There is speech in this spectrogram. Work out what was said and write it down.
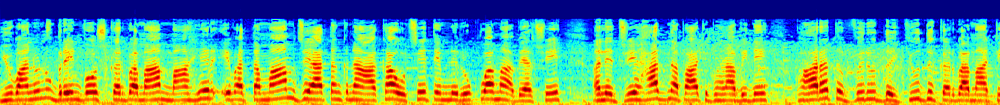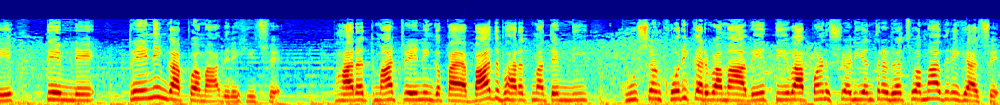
યુવાનોનું બ્રેન વોશ કરવામાં માહેર એવા તમામ જે આતંકના આંકાઓ છે તેમને રોકવામાં આવ્યા છે અને જેહાદના પાઠ ભણાવીને ભારત વિરુદ્ધ યુદ્ધ કરવા માટે તેમને ટ્રેનિંગ આપવામાં આવી રહી છે. ભારતમાં ટ્રેનિંગ અપાયા બાદ ભારતમાં તેમની ઘૂસણખોરી કરવામાં આવે તેવા પણ ષડયંત્ર રચવામાં આવી રહ્યા છે.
